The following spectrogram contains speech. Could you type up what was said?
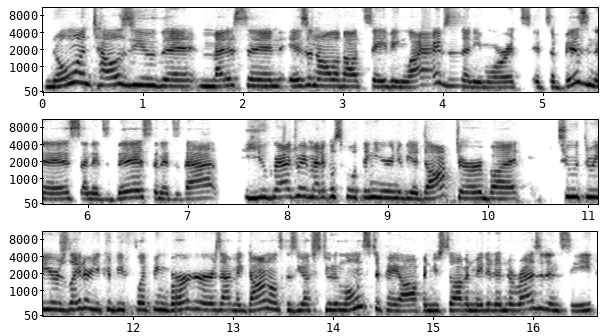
No one tells you that medicine isn't all about saving lives anymore. It's it's a business and it's this and it's that you graduate medical school thinking you're going to be a doctor, but two three years later you could be flipping burgers at mcdonald's because you have student loans to pay off and you still haven't made it into residency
